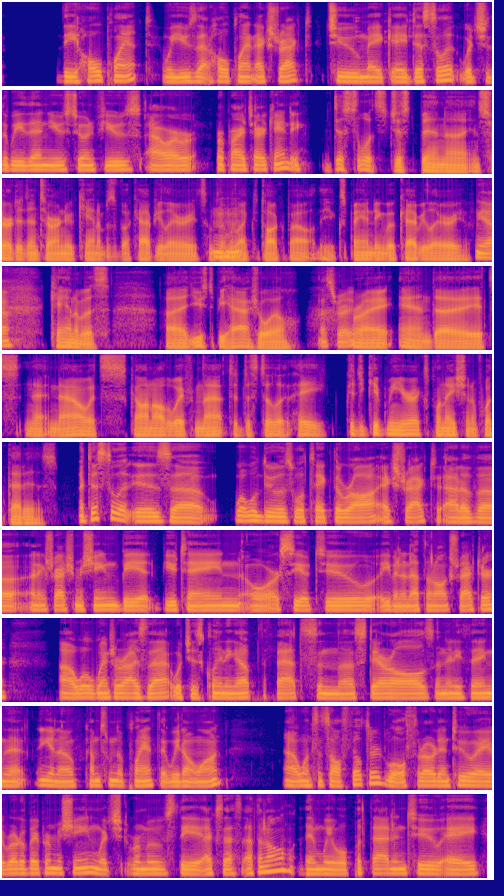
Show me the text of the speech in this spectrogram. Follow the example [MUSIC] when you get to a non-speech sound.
the whole plant. We use that whole plant extract to make a distillate, which we then use to infuse our proprietary candy. Distillate's just been uh, inserted into our new cannabis vocabulary. It's something we like to talk about the expanding vocabulary of Yeah, cannabis. Uh, it used to be hash oil, that's right. right? And uh, it's now it's gone all the way from that to distillate. Hey, could you give me your explanation of what that is? A distillate is uh, what we'll do is we'll take the raw extract out of uh, an extraction machine, be it butane or CO2, even an ethanol extractor. Uh, we'll winterize that, which is cleaning up the fats and the sterols and anything that you know comes from the plant that we don't want. Uh, once it's all filtered, we'll throw it into a rotovapor machine, which removes the excess ethanol. Then we will put that into a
